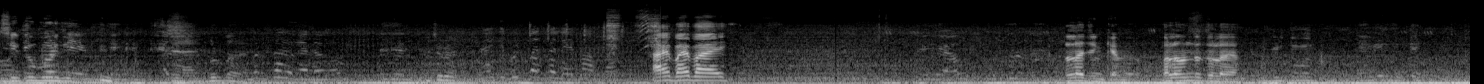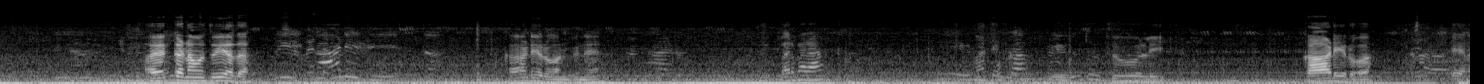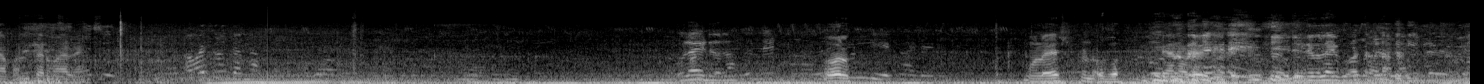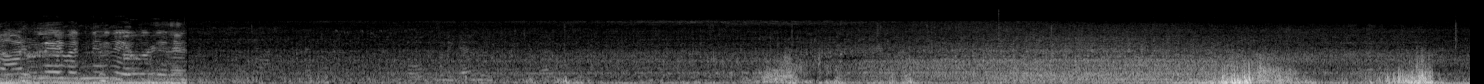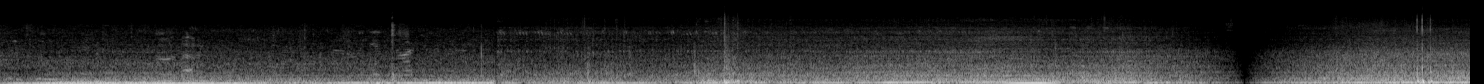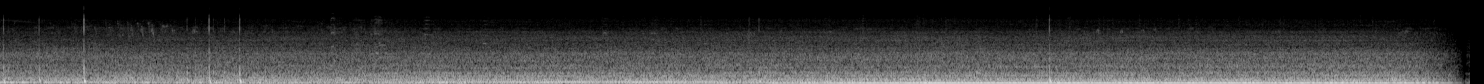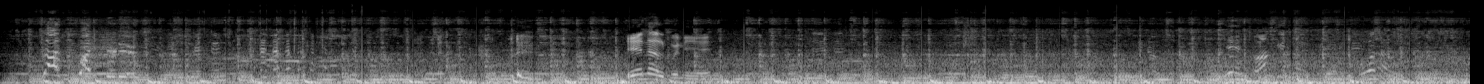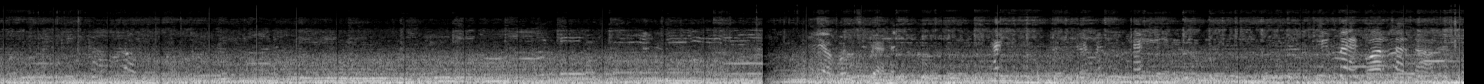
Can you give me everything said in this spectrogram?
ಸಿಕ್ಕು ಬುಡ್ದಿ ಹಾಯ್ ಬಾಯ್ ಬಾಯ್ ಎಲ್ಲ ಜಿಂಕೆ ಬಲ ಒಂದು ತುಲ ಎಕ್ಕ ನಮ್ಮ ತುಯ್ಯದ ಅನ್ಪಿನೆ ಬರ್ಬಾರ? ತೂಲಿ ಕಾಡಿರುವ के है ना बनकर मार रहे हैं बोल mulai over kan udah ಹಿಡ್ಬೋದಲ್ಲ ಏನಲ್ಪ ನೀ Timmer corner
